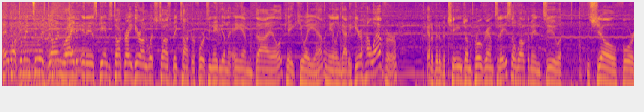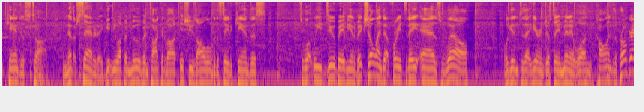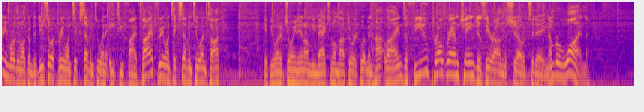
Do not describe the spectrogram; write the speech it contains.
Hey, welcome into it. Darn right, it is Kansas Talk right here on Wichita's Big Talker 1480 on the AM dial, KQAM, hailing out of here. However, got a bit of a change on the program today, so welcome into the show for Kansas Talk. Another Saturday, getting you up and moving, talking about issues all over the state of Kansas. It's what we do, baby, and a big show lined up for you today as well. We'll get into that here in just a minute. One call into the program. You're more than welcome to do so at 316 721 8255. 316 721 Talk. If you want to join in on the Maximum Outdoor Equipment hotlines, a few program changes here on the show today. Number one,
